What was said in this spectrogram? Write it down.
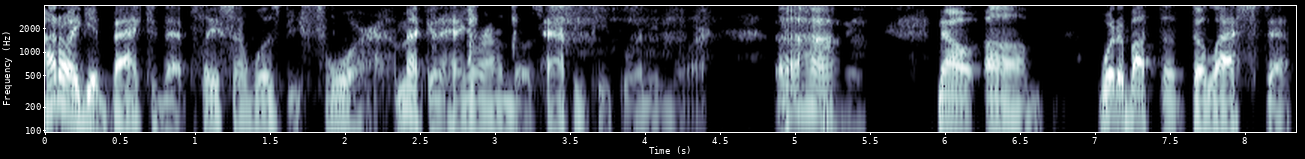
how do I get back to that place I was before? I'm not going to hang around those happy people anymore. That's uh-huh. funny. Now, um, what about the the last step?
